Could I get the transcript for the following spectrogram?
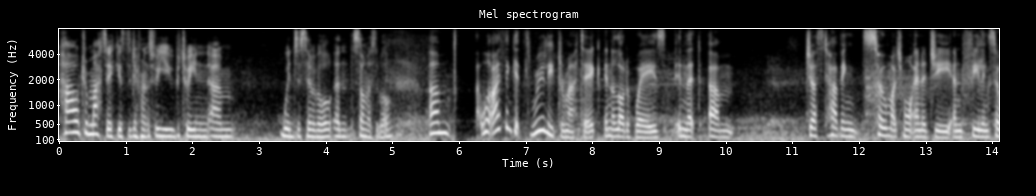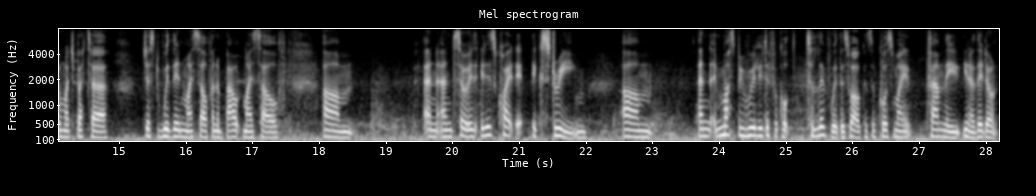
How dramatic is the difference for you between um, winter Sybil and summer Sybil? Um, well, I think it's really dramatic in a lot of ways, in that um, just having so much more energy and feeling so much better just within myself and about myself. Um, and, and so it, it is quite extreme. Um, and it must be really difficult to live with as well because of course my family you know they don't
